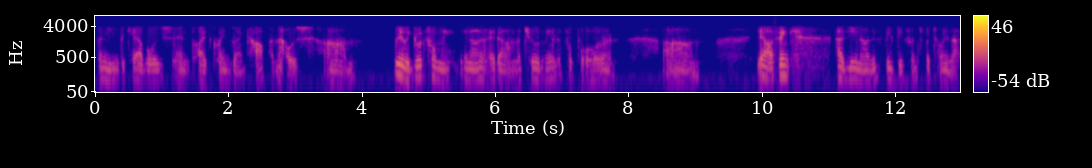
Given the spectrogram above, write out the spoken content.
spent a year with the Cowboys, and played Queensland Cup, and that was um, really good for me. You know, it um, matured me as a footballer, and um, yeah, I think, as you know, there's a big difference between that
